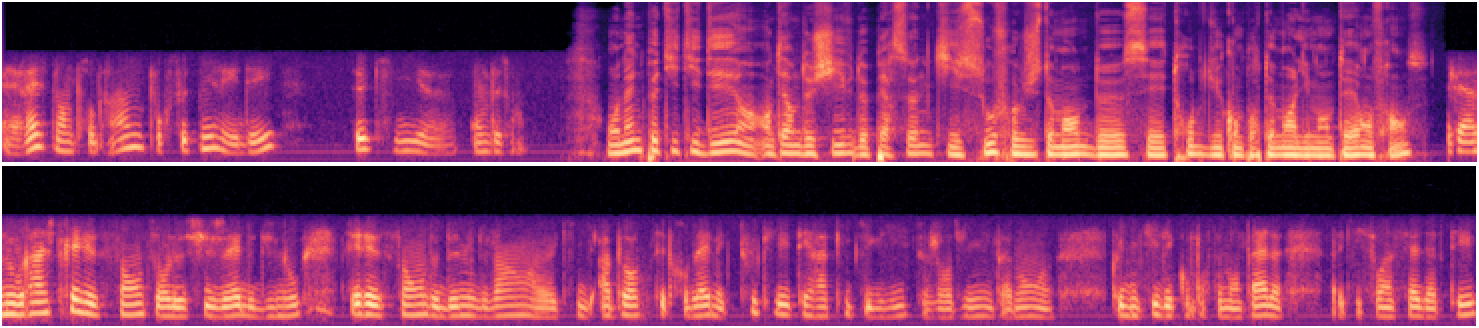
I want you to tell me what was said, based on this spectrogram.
elles restent dans le programme pour soutenir et aider ceux qui ont besoin. On a une petite idée en, termes de chiffres de personnes qui souffrent justement de ces troubles du comportement alimentaire en France? C'est un ouvrage très récent sur le sujet de Duno, très récent de 2020, euh, qui aborde ces problèmes et toutes les thérapies qui existent aujourd'hui, notamment euh, cognitives et comportementales, euh, qui sont assez adaptées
